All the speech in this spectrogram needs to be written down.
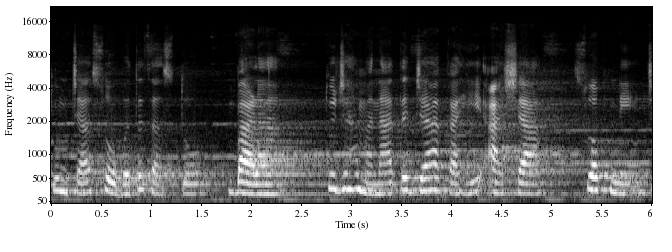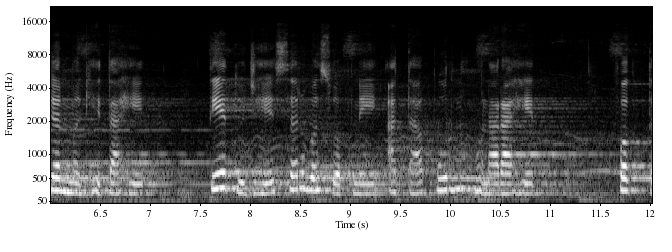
तुमच्या सोबतच असतो. बाळा तुझ्या मनात ज्या काही आशा स्वप्ने जन्म घेत आहेत ते तुझे सर्व स्वप्ने आता पूर्ण होणार आहेत. फक्त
